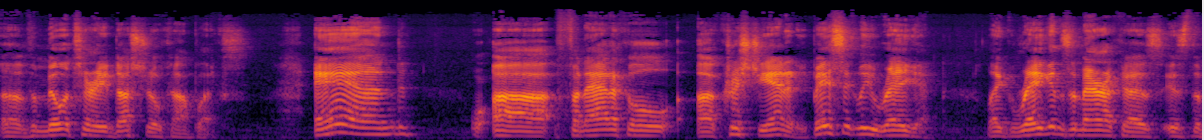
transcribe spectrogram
uh, the military industrial complex. And uh, fanatical uh, Christianity, basically Reagan. Like Reagan's America is, is the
